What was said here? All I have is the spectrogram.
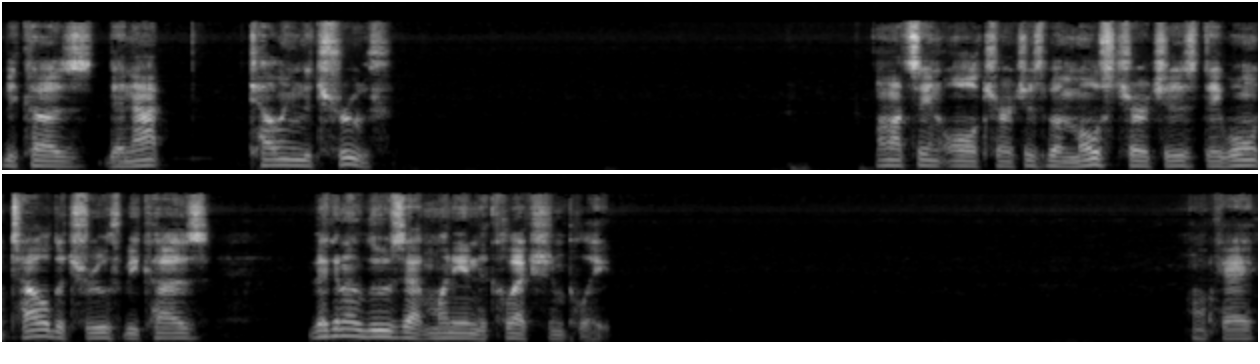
because they're not telling the truth I'm not saying all churches, but most churches, they won't tell the truth because they're going to lose that money in the collection plate. Okay.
